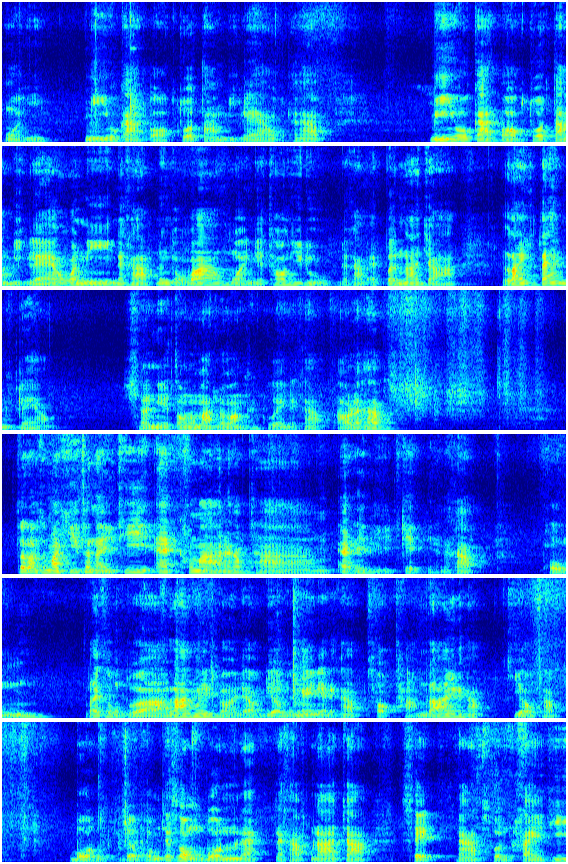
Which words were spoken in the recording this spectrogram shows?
หวยมีโอกาสออกตัวต่ำอีกแล้วนะครับ มีโอกาสออกตัวต่ำอีกแล้ววันนี้นะครับ เนื่องจากว่าหวยเนี่ยเท่าที่ดูนะครับ Apple น่าจะไล่แต้มอีกแล้ว ฉะนั้นเนี่ยต้องระมัดระวังกันด้วยนะครับ เอาละครับสำหรับสมาชิกท่านไหนที่แอดเข้ามานะครับทางแอด AP 7เนี่ยนะครับ ผมไล่ส่งตัวล่างให้เรียบร้อยแล้ว เดี๋ยวยังไงเนี่ยนะครับ สอบถามได้นะครับ เกี่ยวกับบน เดี๋ยวผมจะส่งบนนะนะครับ น่าจะเสร็จนะครับ ส่วนใครที่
